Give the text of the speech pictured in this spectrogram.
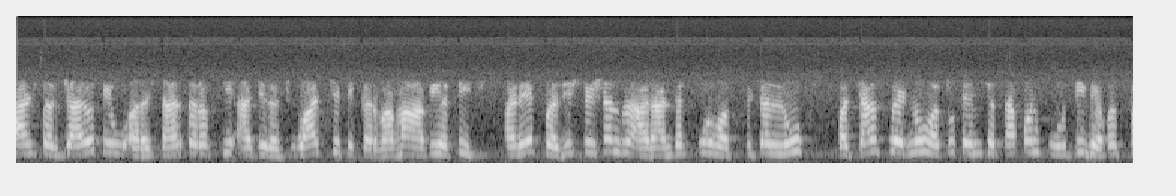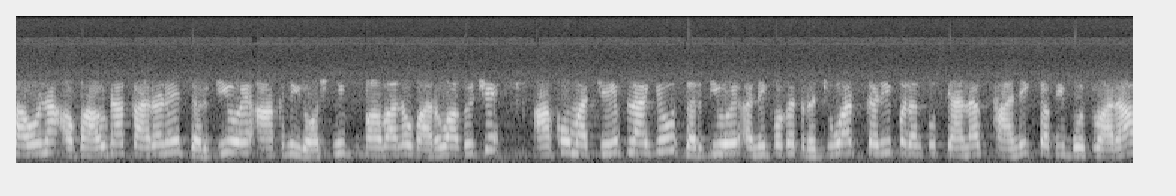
કાંડ સર્જાયો તેવું અરજદાર તરફથી આજે રજૂઆત છે તે કરવામાં આવી હતી. અને રજીસ્ટ્રેશન રાંધનપુર હોસ્પિટલનું પચાસ બેડનું હતું તેમ છતાં પણ પૂરતી વ્યવસ્થાઓના અભાવના કારણે દર્દીઓએ આંખની રોશની ગુમાવવાનો વારો આવ્યો છે. આંખોમાં ચેપ લાગ્યો, દર્દીઓએ અનેક વખત રજૂઆત કરી, પરંતુ ત્યાંના સ્થાનિક તબીબો દ્વારા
